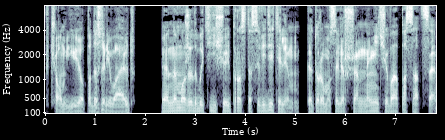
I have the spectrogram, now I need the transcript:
«В чем ее подозревают?» Она может быть еще и просто свидетелем, которому совершенно нечего опасаться.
